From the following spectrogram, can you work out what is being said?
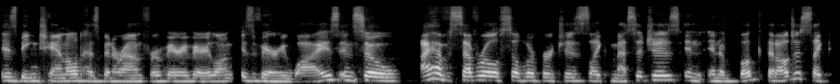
is being channeled has been around for a very very long is very wise. And so I have several silver birches like messages in in a book that I'll just like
